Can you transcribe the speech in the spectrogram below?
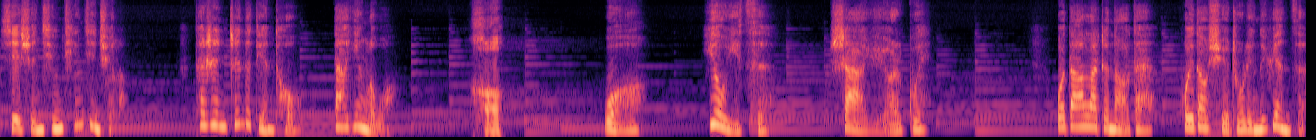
谢玄清听进去了，他认真的点头答应了我。好，我又一次铩羽而归。我耷拉着脑袋回到雪竹林的院子，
